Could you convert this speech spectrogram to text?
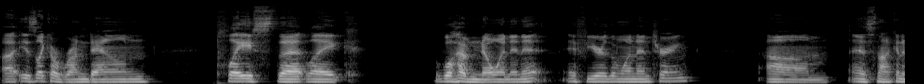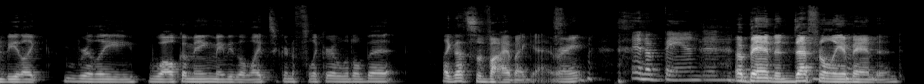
uh, is like a rundown place that like will have no one in it if you're the one entering. Um, and it's not going to be like really welcoming. Maybe the lights are going to flicker a little bit. Like that's the vibe I get, right? And abandoned. abandoned, definitely abandoned.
